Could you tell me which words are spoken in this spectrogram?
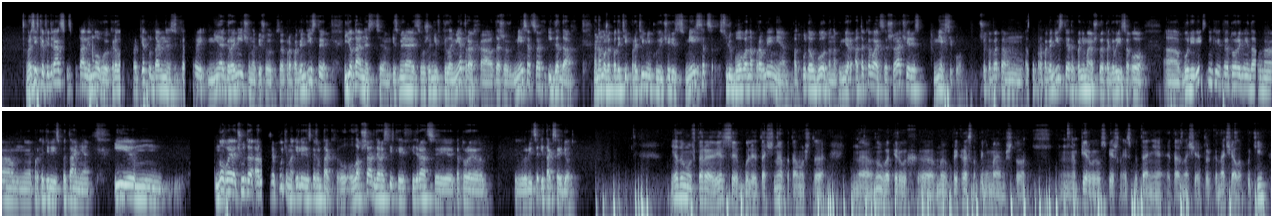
в Российской Федерации испытали новую крылатую ракету, дальность которой не ограничена, пишут пропагандисты. Ее дальность э, измеряется уже не в километрах, а даже в месяцах и годах. Она может подойти к противнику и через месяц с любого направления, откуда угодно. Например, атаковать США через Мексику. Что-то об этом пропагандисты, я так понимаю, что это говорится о э, буревестнике, которые недавно проходили испытания. И новое чудо Путина или, скажем так, лапша для Российской Федерации, которая, как говорится, и так сойдет? Я думаю, вторая версия более точна, потому что, э, ну, во-первых, э, мы прекрасно понимаем, что первое успешное испытание это означает только начало пути.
